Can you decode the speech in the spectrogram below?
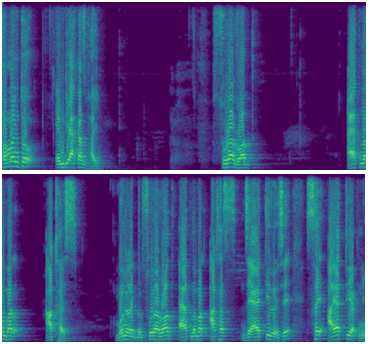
সম্মানিত এমডি আকাশ ভাই সুরা রদ, আয়াত নাম্বার আঠাশ। মনে রাখবেন, সুরা রদ, আয়াত নাম্বার আঠাশ যে আয়াতটি রয়েছে, সেই আয়াতটি আপনি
